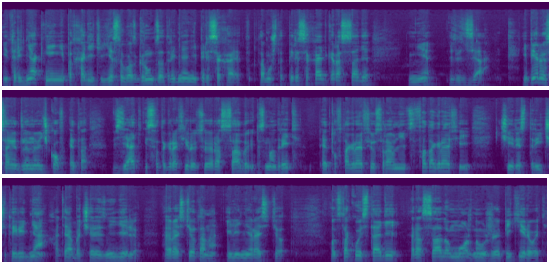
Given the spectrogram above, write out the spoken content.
и три дня к ней не подходите, если у вас грунт за три дня не пересыхает, потому что пересыхать к рассаде нельзя. И первый совет для новичков – это взять и сфотографировать свою рассаду и посмотреть эту фотографию, сравнить с фотографией через 3-4 дня, хотя бы через неделю, растет она или не растет. Вот в такой стадии рассаду можно уже пикировать.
